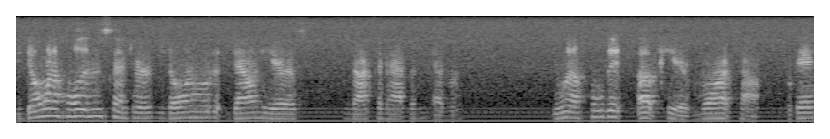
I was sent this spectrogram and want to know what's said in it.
You don't want to hold it in the center. You don't want to hold it down here. That's not going to happen ever. You want to hold it up here, more at top, okay?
